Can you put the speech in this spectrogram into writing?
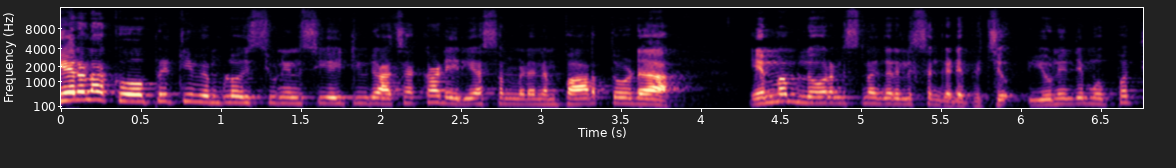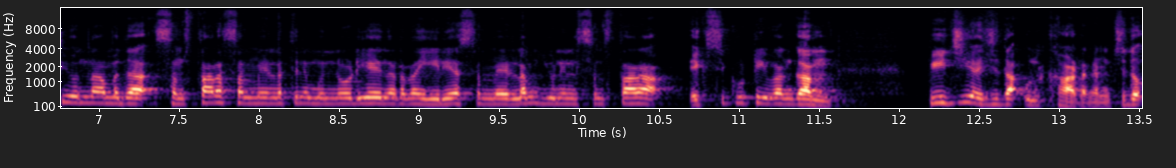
Kerala cooperative employees union C I T Rajakkad area സമ്മേളനം പാർത്തോട് എം എം ലോറൻസ് നഗറിൽ സംഘടിപ്പിച്ചു. യൂണിയന്റെ മുപ്പത്തിയൊന്നാമത് സംസ്ഥാന സമ്മേളനത്തിന് മുന്നോടിയായി നടന്ന ഏരിയ സമ്മേളനം യൂണിയൻ സംസ്ഥാന എക്സിക്യൂട്ടീവ് അംഗം പി ജി അജിത ഉദ്ഘാടനം ചെയ്തു.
